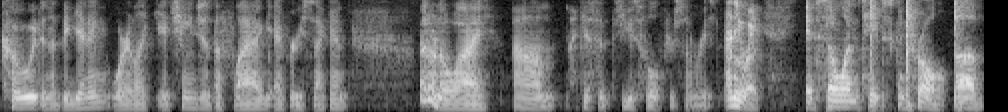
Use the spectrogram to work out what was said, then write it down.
code in the beginning where like it changes the flag every second. I don't know why. Um, I guess it's useful for some reason. Anyway, if someone takes control of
